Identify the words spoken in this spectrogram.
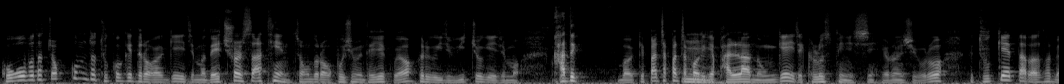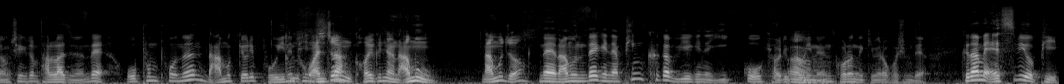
그거보다 조금 더 두껍게 들어간 게 이제 뭐 natural satin 정도라고 보시면 되겠고요. 그리고 이제 위쪽에 이제 뭐 가득 뭐 이렇게 반짝반짝거리게 음. 발라놓은 게 이제 gloss finish 이런 식으로 그 두께에 따라서 명칭이 좀 달라지는데 open pore는 나무결이 보이는 finish다. 완전 거의 그냥 나무. 나무죠. 네 나무인데 그냥 핑크가 위에 그냥 있고 결이 어. 보이는 그런 느낌이라고 보시면 돼요. 그 다음에 SBOP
